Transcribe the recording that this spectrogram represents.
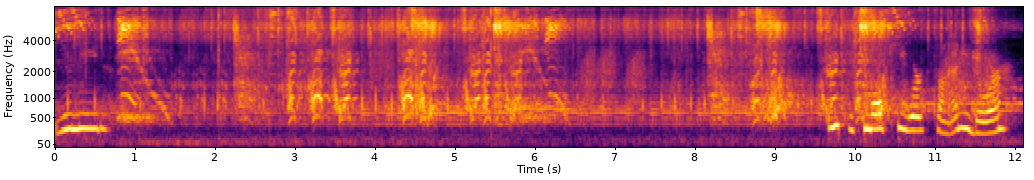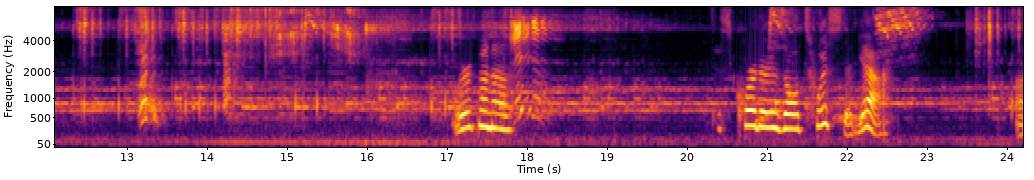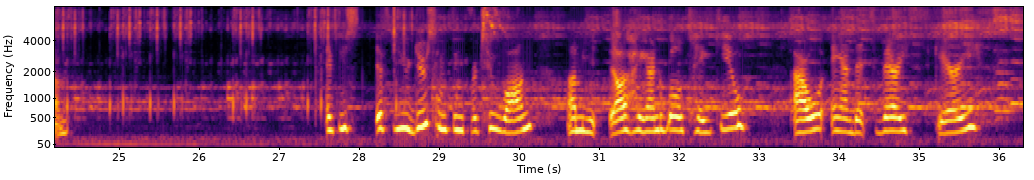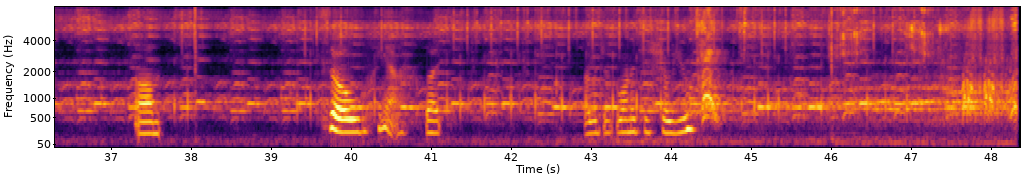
you need since the small key works on any door. We're gonna this quarter is all twisted, yeah. Um, if you if you do something for too long, um, a hand will take you out, and it's very scary. Um, so yeah, but I just wanted to show you.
